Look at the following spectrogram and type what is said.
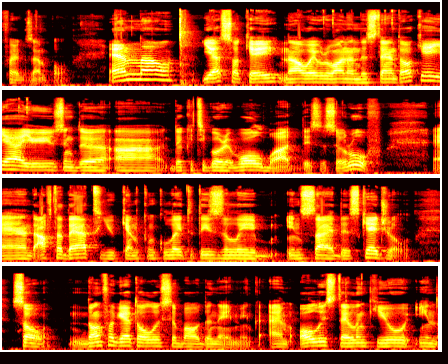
for example. And now yes okay now everyone understand okay yeah you're using the uh, the category wall but this is a roof and after that you can calculate it easily inside the schedule. So don't forget always about the naming. I'm always telling you in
